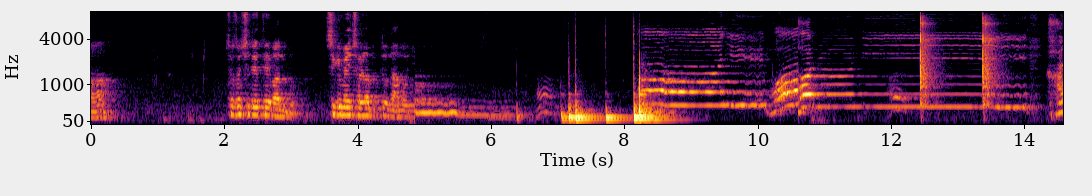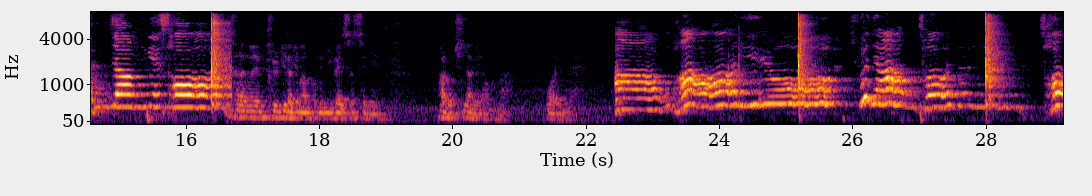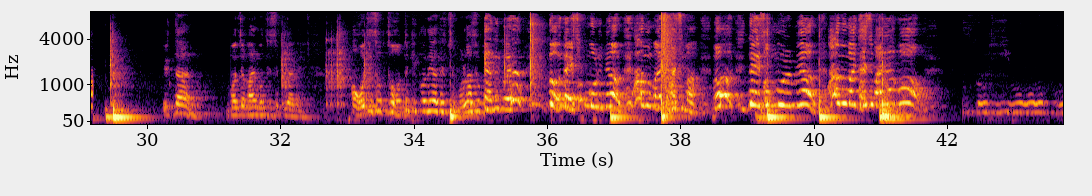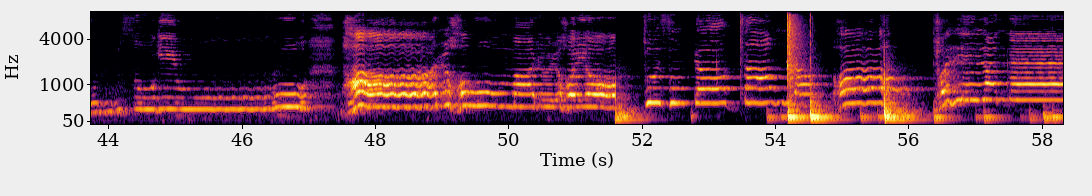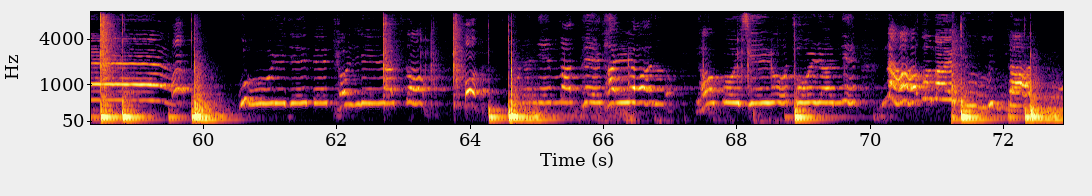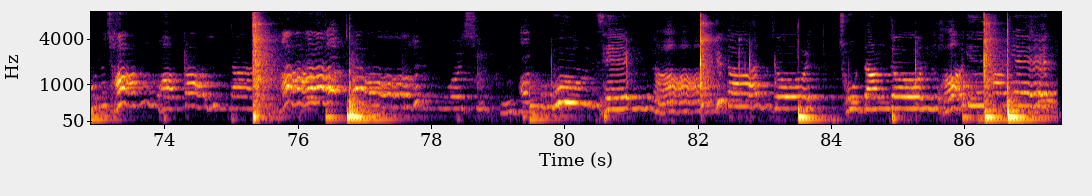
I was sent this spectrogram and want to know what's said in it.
아, 조선시대 대반국, 지금의 전라북도 남원이 아니 버름이 간장에서 사랑을 불길하게 맛보는 이가 있었으니 바로 춘향의 엄마 월매. 양반이 일단 먼저 말 못해서 미안해. 아, 어디서부터 어떻게 꺼내야 될지 몰라서 하는 거야? 너내 손모르면 아무 말도 하지 마. 어? 내 손모르면 아무 말도 하지 말라고. 속이요 본 속이요 생각이 난절 초당전 화기상에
